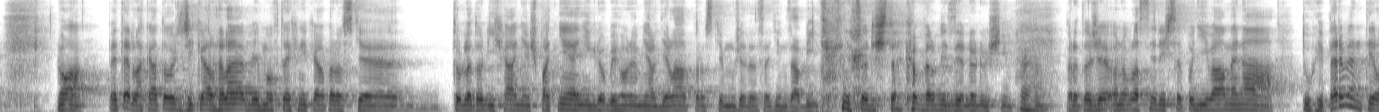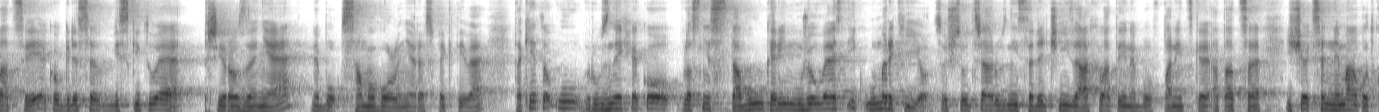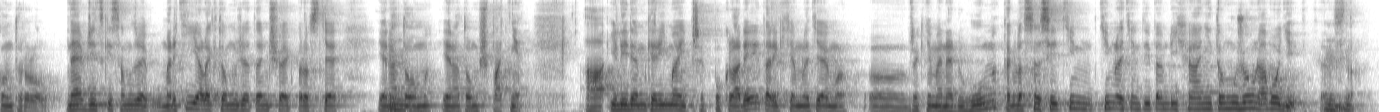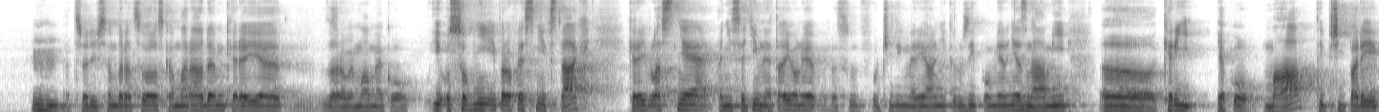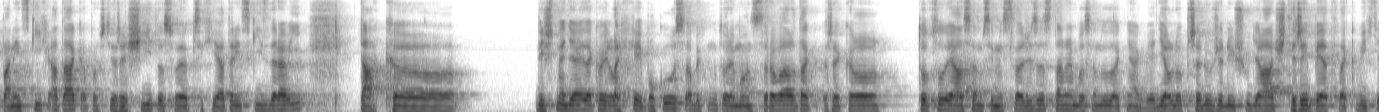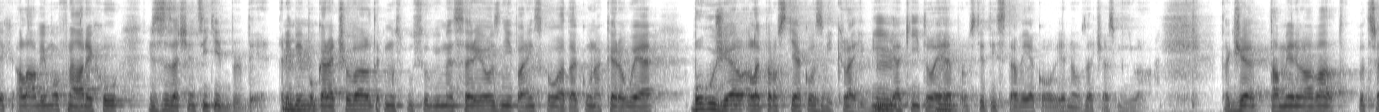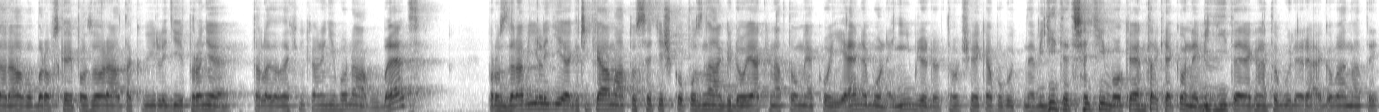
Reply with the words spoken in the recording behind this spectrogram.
No a Petr Lakatoš říkal, hele, Wim technika prostě tohleto dýchání je špatně, nikdo by ho neměl dělat, prostě můžete se tím zabít. Něco, když to jako velmi zjednoduším. Aha. Protože ono vlastně, když se podíváme na tu hyperventilaci, jako kde se vyskytuje přirozeně, nebo samovolně respektive, tak je to u různých jako vlastně stavů, který můžou vést i k úmrtí, jo, což jsou třeba různý srdeční záchvaty nebo v panické atace, když člověk se nemá pod kontrolou. Ne vždycky samozřejmě v úmrtí, ale k tomu, že ten člověk prostě je na hmm. tom, je na tom špatně. A i lidem, kteří mají předpoklady tady k těm letěm, eh, řekněme, neduhům, tak vlastně si tím, tím letím typem dýchání to můžou navodit. Ten mm-hmm. Mm-hmm. Třeba když jsem pracoval s kamarádem, který je, zároveň mám jako i osobní, i profesní vztah, který vlastně ani se tím netají, on je v určitých mediálních kruzích poměrně známý, eh, který jako má ty případy panických atak a prostě řeší to svoje psychiatrické zdraví, tak eh, když jsme dělali takový lehký pokus, abych mu to demonstroval, tak řekl to, co já jsem si myslel, že se stane, nebo jsem to tak nějak věděl dopředu, že když udělá 4-5 takových těch alávimov nádechu, že se začne cítit blbě. Kdyby mm-hmm. pokračoval, tak mu způsobíme seriózní panickou ataku, na kterou je bohužel, ale prostě jako zvyklý. Ví, mm-hmm. jaký to je, mm-hmm. prostě ty stavy jako jednou za čas mývá. Takže tam je dávat, potřeba dávat obrovský pozor a takový lidi, pro ně tahle technika není vhodná vůbec, pro zdraví lidi, jak říkám, a to se těžko pozná, kdo jak na tom jako je nebo není, protože do toho člověka, pokud nevidíte třetím okem, tak jako nevidíte, jak na to bude reagovat na ty,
